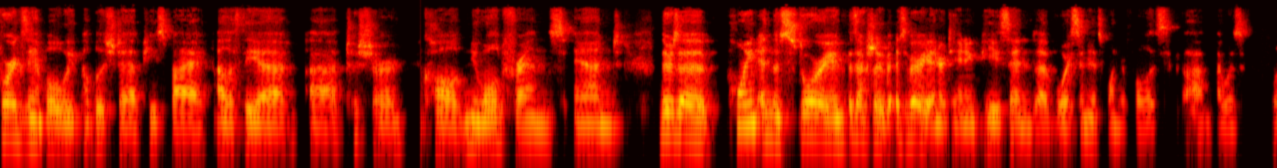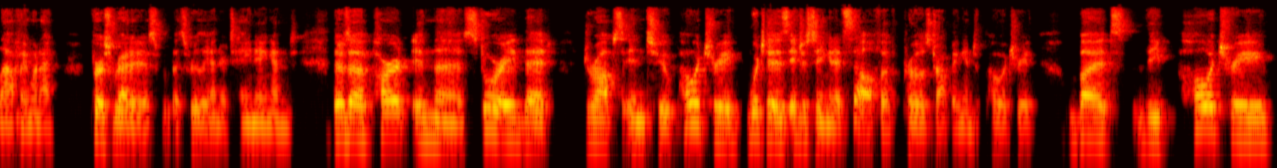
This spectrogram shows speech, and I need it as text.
For example, we published a piece by Alethea uh, Tusher called New Old Friends. And there's a point in the story, it's actually it's a very entertaining piece and the voice in it's wonderful. It's, uh, I was laughing when I first read it. It's, it's really entertaining. And there's a part in the story that drops into poetry, which is interesting in itself, of prose dropping into poetry. But the poetry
